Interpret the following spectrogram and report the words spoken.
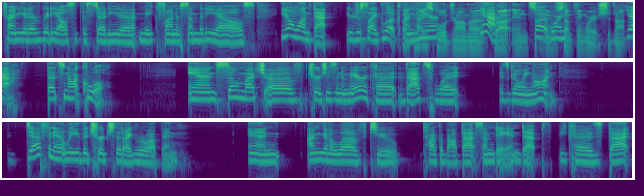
trying to get everybody else at the study to make fun of somebody else. You don't want that. You're just like, look, Like I'm high here. school drama Yeah, brought into something where it should not Yeah, be. that's not cool. And so much of churches in America, that's what is going on. Definitely the church that I grew up in. And I'm going to love to talk about that someday in depth because that,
